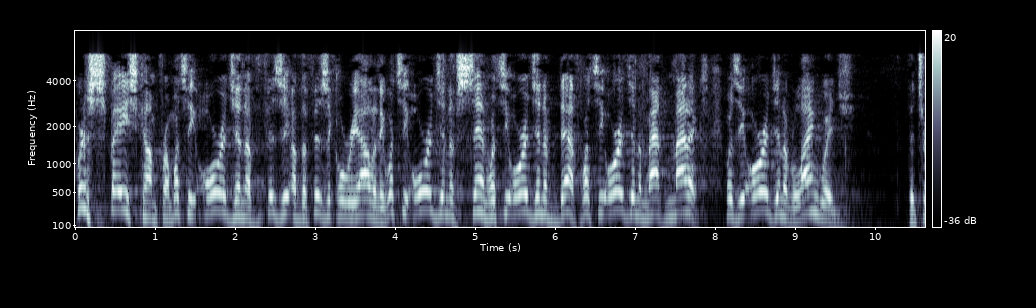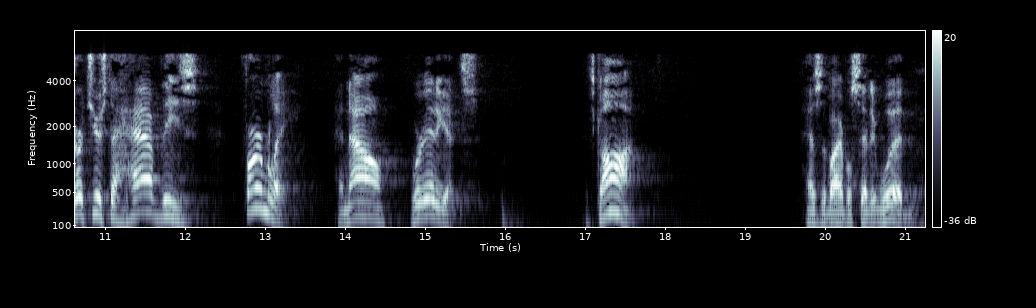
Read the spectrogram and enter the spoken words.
Where does space come from? What's the origin of, phys- of the physical reality? What's the origin of sin? What's the origin of death? What's the origin of mathematics? What's the origin of language? The church used to have these firmly. And now we're idiots. It's gone. As the Bible said it would.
